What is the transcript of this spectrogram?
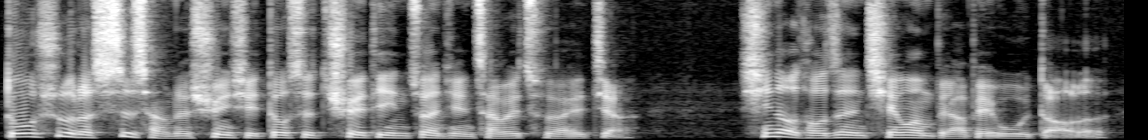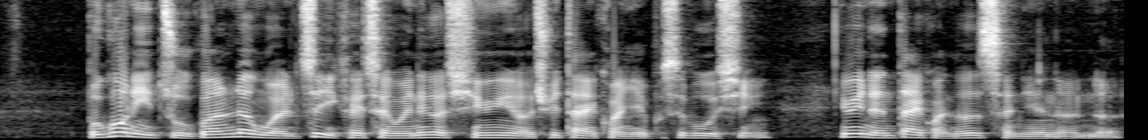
多数的市场的讯息都是确定赚钱才会出来讲。新手投资人千万不要被误导了。不过你主观认为自己可以成为那个幸运儿去贷款也不是不行，因为能贷款都是成年人了。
